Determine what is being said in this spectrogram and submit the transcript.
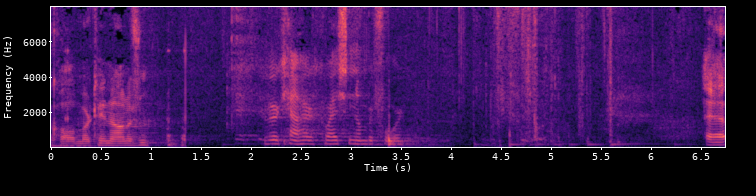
Call Martin Anderson. Question number four. Uh,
